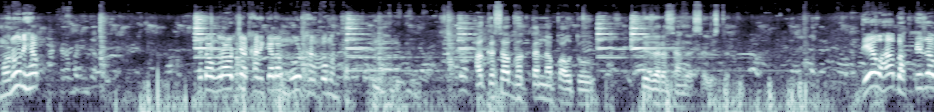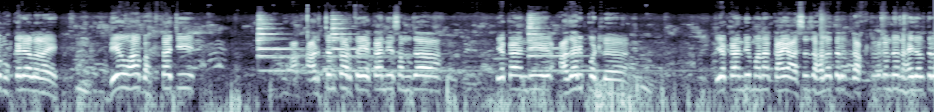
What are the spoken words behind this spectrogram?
म्हणून ह्या डोंगरावरच्या ठाणक्याला मूळ ठाणकं म्हणतात. हा कसा भक्तांना पावतो ते जरा सांगा सविस्तर. देव हा भक्तीचा भुकलेला आहे. देव हा भक्ताची अडचण काढतो. एखादी समजा एखादी आजारी पडलं एखादी म्हणा काय असं झालं तर डॉक्टरकडं नाही झालं तर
